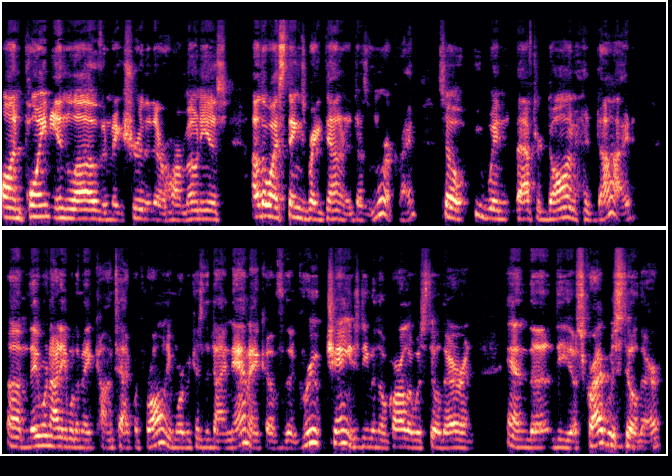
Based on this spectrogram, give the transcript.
on point in love and make sure that they're harmonious. Otherwise, things break down and it doesn't work, right? So when after Don had died, um, they were not able to make contact with Ra anymore because the dynamic of the group changed, even though Carla was still there and and the the scribe was still there.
